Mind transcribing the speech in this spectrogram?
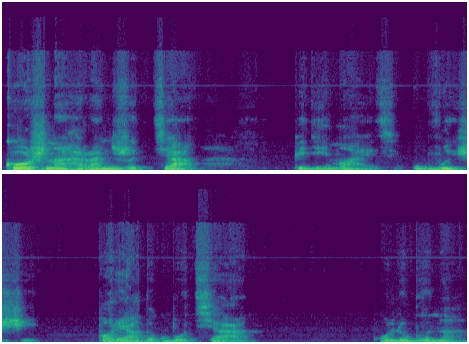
кожна грань життя підіймається у вищий порядок буття, улюблена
